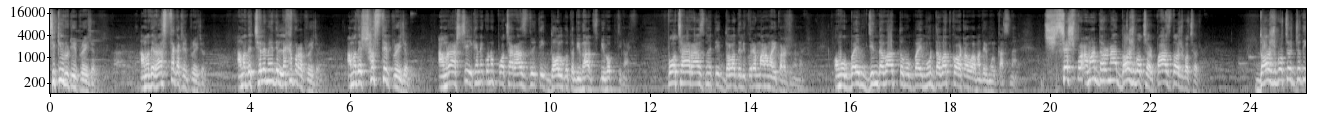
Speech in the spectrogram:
সিকিউরিটির প্রয়োজন, আমাদের রাস্তাঘাটের প্রয়োজন, আমাদের ছেলে মেয়েদের লেখাপড়ার প্রয়োজন, আমাদের স্বাস্থ্যের প্রয়োজন। আমরা আসছি এখানে কোনো পচা রাজনৈতিক দলগত বিভাগ, বিভক্তি নয়। পচা রাজনৈতিক দলাদলি করে মারামারি করার জন্য নয়। অমুক ভাই জিন্দাবাদ, তমুক ভাই মুর্দাবাদ কওয়াটাও আমাদের মূল কাজ না। শেষ আমার ধারণা দশ বছর, পাঁচ দশ বছর। দশ বছর যদি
